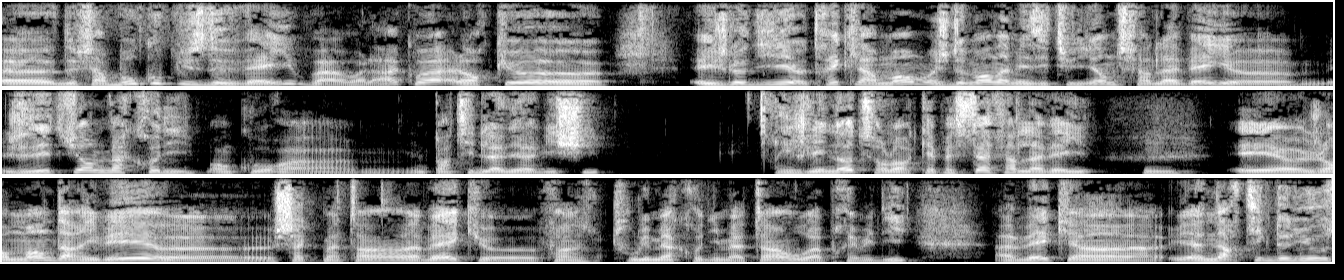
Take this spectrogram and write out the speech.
euh, de faire beaucoup plus de veille, bah voilà quoi. Alors que euh, et je le dis euh, très clairement, moi je demande à mes étudiants de faire de la veille. J'ai des étudiants le mercredi en cours, une partie de l'année à Vichy, et je les note sur leur capacité à faire de la veille. Mm. Et euh, je leur demande d'arriver euh, chaque matin avec, euh, enfin tous les mercredis matins ou après-midi, avec un, un article de news.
